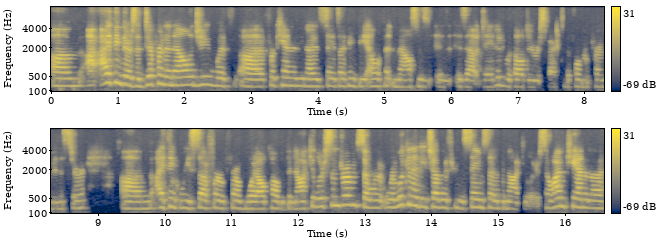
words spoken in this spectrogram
Um, I, I, think there's a different analogy with uh, for Canada and the United States. I think the elephant and mouse is, is, is outdated, with all due respect to the former prime minister. Um, I think we suffer from what I'll call the binocular syndrome. So we're, we're looking at each other through the same set of binoculars. So I'm Canada,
